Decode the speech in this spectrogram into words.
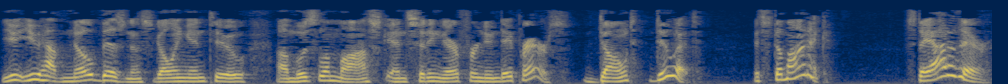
You, you have no business going into a Muslim mosque and sitting there for noonday prayers. Don't do it. It's demonic. Stay out of there.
